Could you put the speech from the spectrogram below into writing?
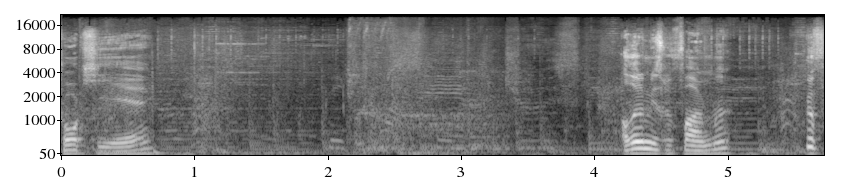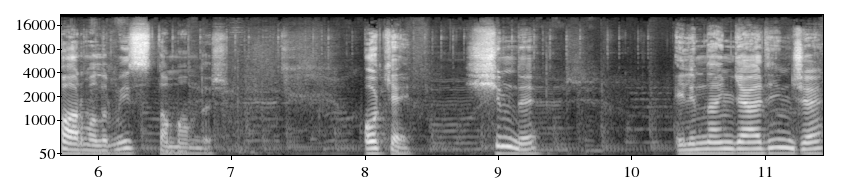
Çok iyi. Alır mıyız bu farmı? Şu farm alır mıyız? Tamamdır. Okey. Şimdi elimden geldiğince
